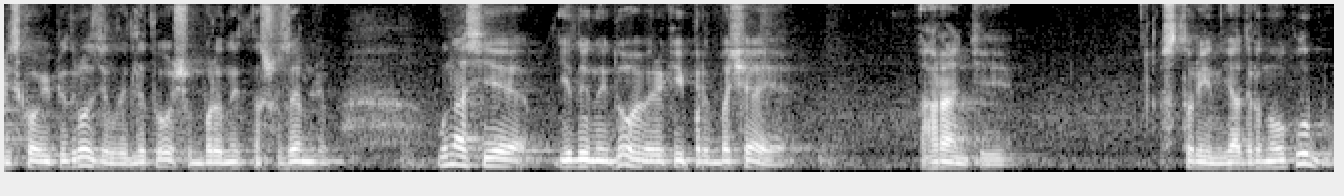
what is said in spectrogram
військові підрозділи для того, щоб боронити нашу землю. У нас є єдиний договір, який передбачає гарантії сторін ядерного клубу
